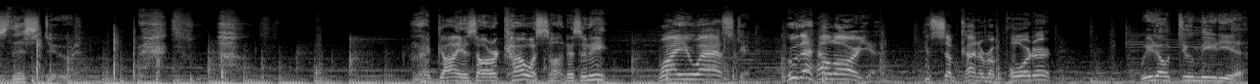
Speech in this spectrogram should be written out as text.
Who's this dude? That guy is Arakawa-san, isn't he? Why you asking? Who the hell are you? You some kind of reporter? We don't do media,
